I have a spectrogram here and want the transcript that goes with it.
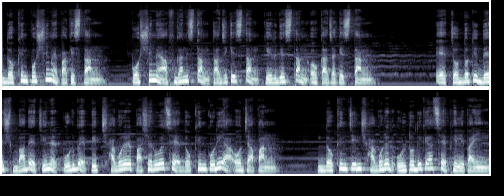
দক্ষিণ পশ্চিমে পাকিস্তান, পশ্চিমে আফগানিস্তান, তাজিকিস্তান কিরগিস্তান ও কাজাকিস্তান। এ চোদ্দটি দেশ বাদে চীনের পূর্বে পিচ সাগরের পাশে রয়েছে দক্ষিণ কোরিয়া ও জাপান। দক্ষিণ চীন সাগরের উল্টো দিকে আছে ফিলিপাইন।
